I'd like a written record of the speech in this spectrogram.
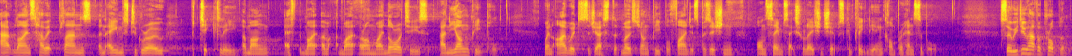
outlines how it plans and aims to grow, particularly among, uh, among minorities and young people, when I would suggest that most young people find its position on same-sex relationships completely incomprehensible. So we do have a problem.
